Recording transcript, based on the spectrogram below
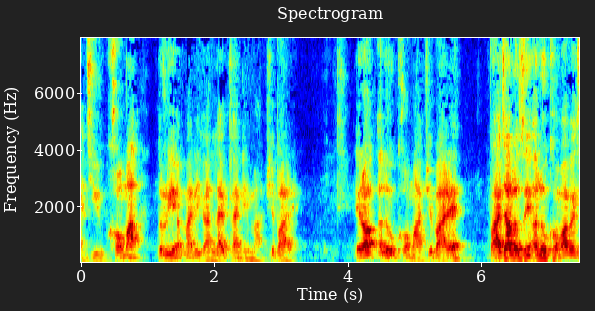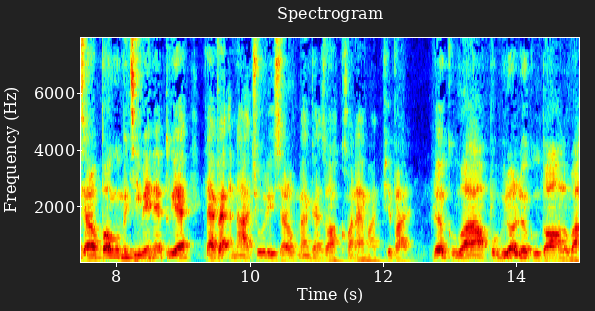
အကြီးကိုခေါ်မှ သူတို့ရဲ့အမှတ်တွေက live ဖတ်နေမှာဖြစ်ပါတယ်အဲ့တော့အဲ့လိုခေါ်မှာဖြစ်ပါတယ်ဘာကြောင့်လို့ဆိုရင်အဲ့လိုခေါ်မှာပဲဆရာတော်ပုံကိုမကြည့်ဘဲနဲ့သူ့ရဲ့ live ဘက်အနာအချိုးတွေဆရာတော်မှန်ကန်စွာခေါ်နိုင်မှာဖြစ်ပါတယ်လွယ်ကူကပို့ပြီးတော့လွယ်ကူတော့အောင်လို့ပါ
